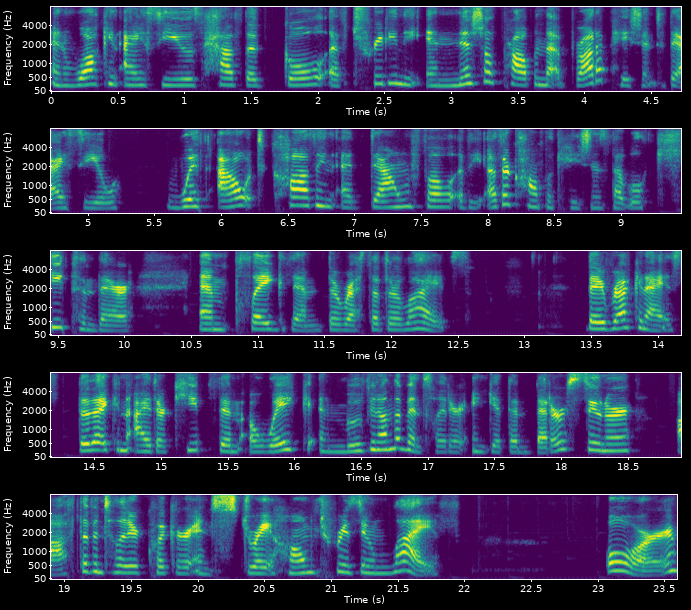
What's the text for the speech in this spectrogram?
and walking ICUs have the goal of treating the initial problem that brought a patient to the ICU without causing a downfall of the other complications that will keep them there and plague them the rest of their lives. They recognize that they can either keep them awake and moving on the ventilator and get them better sooner, off the ventilator quicker, and straight home to resume life, or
